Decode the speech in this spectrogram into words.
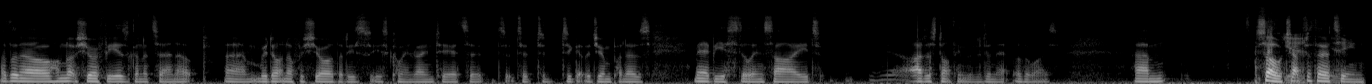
"I don't know. I'm not sure if he is going to turn up. Um, we don't know for sure that he's he's coming round here to to, to, to to get the jump on us. Maybe he's still inside. I just don't think they'd have done it otherwise." Um, so, Yeah, chapter yeah. thirteen,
